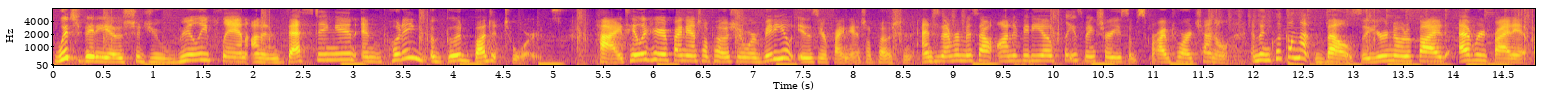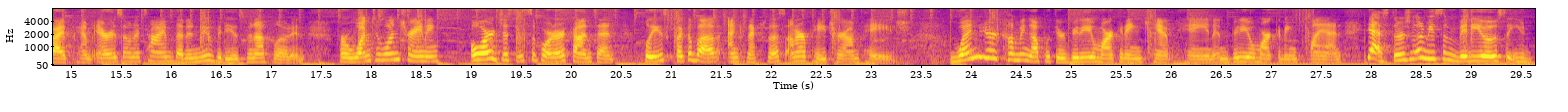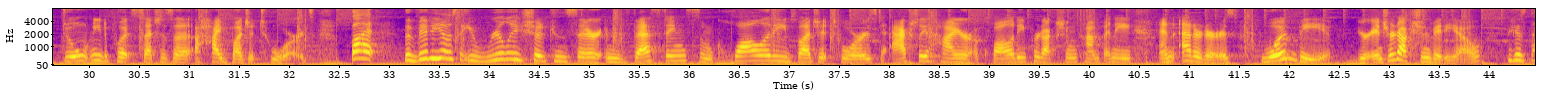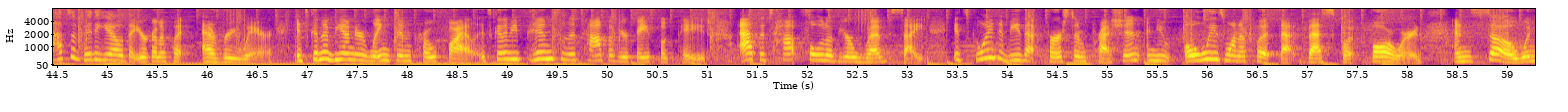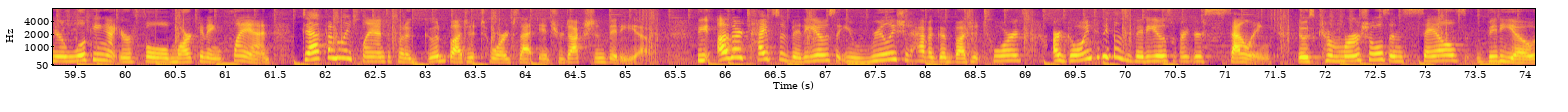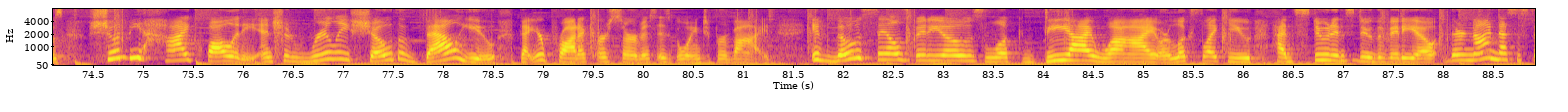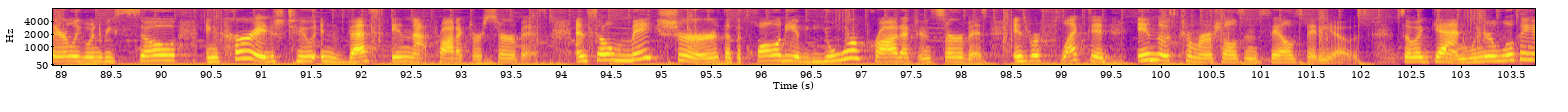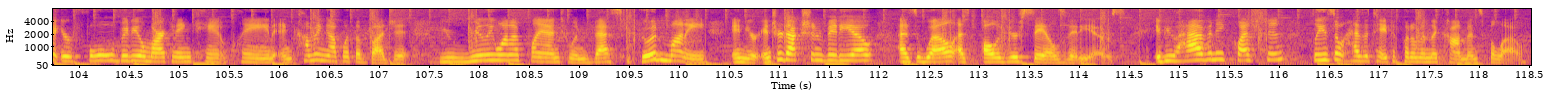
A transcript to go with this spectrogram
Which videos should you really plan on investing in and putting a good budget towards? Hi, Taylor here at Financial Potion, where video is your financial potion. And to never miss out on a video, please make sure you subscribe to our channel and then click on that bell so you're notified every Friday at 5 p.m. Arizona time that a new video has been uploaded. For one-to-one -one training or just to support our content, please click above and connect with us on our Patreon page. When you're coming up with your video marketing campaign and video marketing plan, yes, there's gonna be some videos that you don't need to put such as a, a high budget towards, but the videos that you really should consider investing some quality budget towards to actually hire a quality production company and editors would be your introduction video, because that's a video that you're gonna put everywhere. It's gonna be on your LinkedIn profile. It's gonna be pinned to the top of your Facebook page, at the top fold of your website. It's going to be that first impression, and you always wanna put that best foot forward. And so when you're looking at your full marketing plan, definitely plan to put a good budget towards that introduction video. The other types of videos that you really should have a good budget towards are going to be those videos where you're selling. Those commercials and sales videos should be high quality and should really show the value that your product or service is going to provide. If those sales videos look DIY or looks like you had students do the video, they're not necessarily going to be so encouraged to invest in that product or service. And so make sure that the quality of your product and service is reflected in those commercials and sales videos. So again, when you're looking at your full video marketing campaign and coming up with a budget, you really wanna plan to invest good money in your introduction video as well as all of your sales videos. If you have any questions, please don't hesitate to put them in the comments below.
